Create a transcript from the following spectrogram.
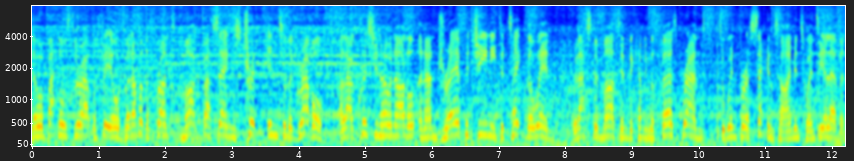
There were battles throughout the field, but up at the front, Marc Basseng's trip into the gravel allowed Christian Hohenadel and Andrea Piccini to take the win, with Aston Martin becoming the first brand to win for a second time in 2011.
